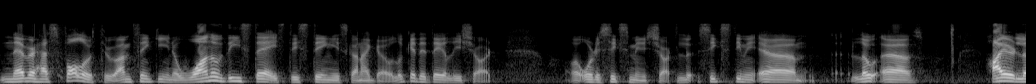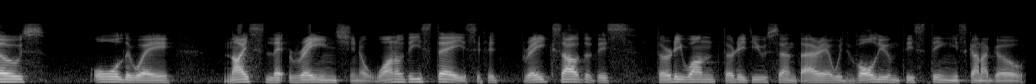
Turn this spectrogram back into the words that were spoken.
never has followed through. I'm thinking, you know, one of these days this thing is gonna go. Look at the daily chart or the six minute chart. 60 um, low, uh, higher lows all the way. Nice range, you know. One of these days, if it breaks out of this 31, 32 cent area with volume, this thing is gonna go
